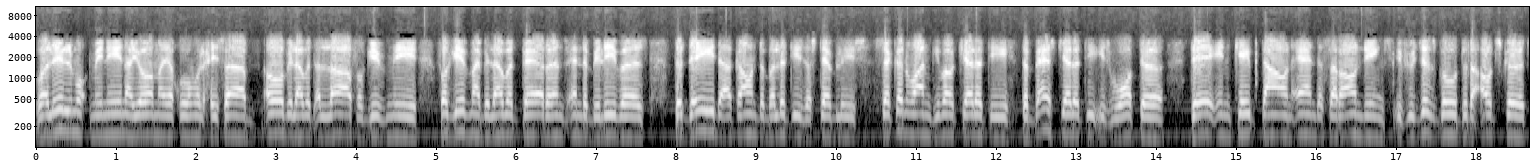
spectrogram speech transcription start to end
وللمؤمنين يوم يقوم الحساب. Oh beloved Allah, forgive me, forgive my beloved parents and the believers. The day the accountability is established. Second one, give out charity. The best charity is water there in Cape Town and the surroundings. If you just go to the outskirts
